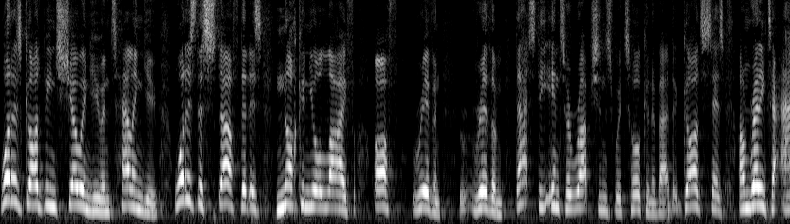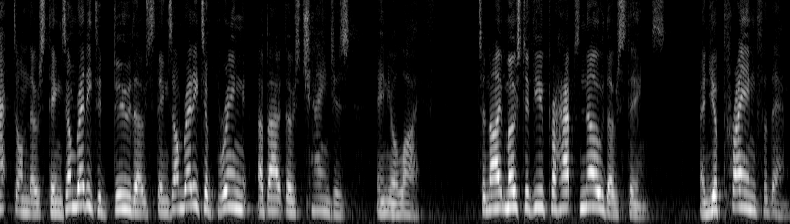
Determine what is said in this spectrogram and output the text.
What has God been showing you and telling you? What is the stuff that is knocking your life off rhythm? rhythm. That's the interruptions we're talking about. That God says, I'm ready to act on those things. I'm ready to do those things. I'm ready to bring about those changes in your life. Tonight, most of you perhaps know those things and you're praying for them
